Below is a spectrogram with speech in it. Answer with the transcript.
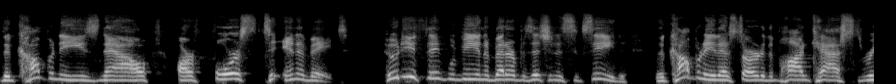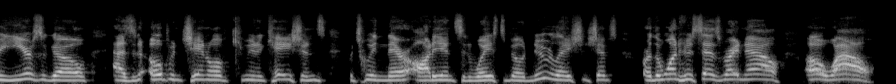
the companies now are forced to innovate who do you think would be in a better position to succeed? The company that started the podcast three years ago as an open channel of communications between their audience and ways to build new relationships, or the one who says right now, oh, wow,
